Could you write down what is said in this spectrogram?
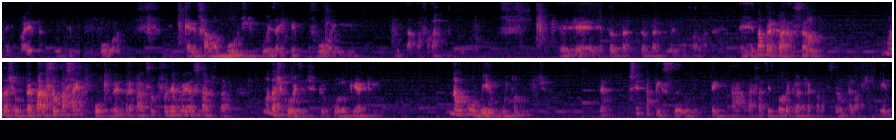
mais de 40 minutos, o tempo voa. Querendo falar um monte de coisa, aí o tempo voa e não dá para falar tudo. É, é, é tanta, tanta coisa para falar. É, na preparação, uma das coisas, preparação para sair do corpo, né? Preparação para fazer a projeção tal. Uma das coisas que eu coloquei aqui, não comer muito à noite. Né? Você está pensando em tentar, vai fazer toda aquela preparação, relaxamento,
